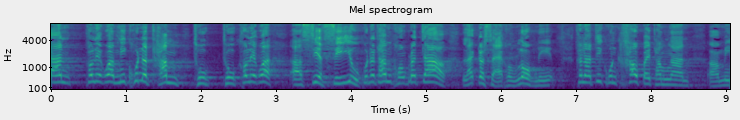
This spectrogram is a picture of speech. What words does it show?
การเขาเรียกว่ามีคุณธรรมถูกถูกเขาเรียกว่าเสียดสีอยู่คุณธรรมของพระเจ้าและกระแสของโลกนี้ ขณะที่คุณเข้าไปทำงานมี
